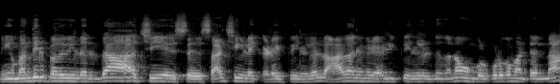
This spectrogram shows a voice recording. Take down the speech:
நீங்கள் மந்திரி பதவியில் இருந்தால் ஆட்சி சாட்சிகளை கிடைப்பீர்கள் ஆதாரங்களை அளிப்பீர்கள்னு தானே உங்களுக்கு கொடுக்க மாட்டேன்னா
